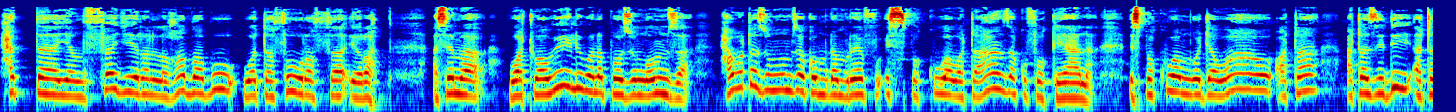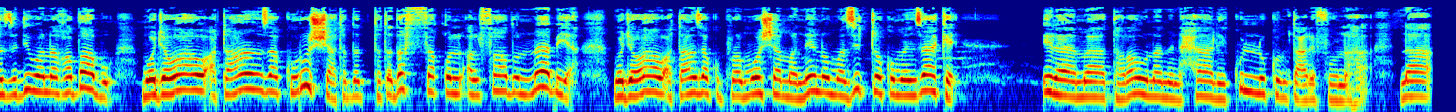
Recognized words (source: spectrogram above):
hatta yanfajira alghadab wa tathura athaira asema watu wawili wanapozungumza hawatazungumza kwa muda mrefu isipokuwa wataanza kufokeana isipokuwa mmoja wao ata atazidi atazidiwa na ghadhabu. Mmoja wao ataanza kurusha tatadafaqu alfadhu nabia mmoja wao ataanza kupromosha maneno mazito kwa mwenzake ila ma tarawna min hali kullukum ta'rifunaha na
